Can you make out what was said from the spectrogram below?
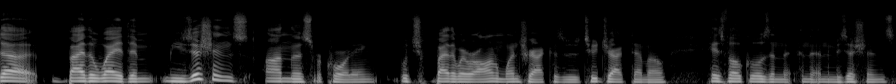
uh, by the way, the musicians on this recording, which by the way were all on one track because it was a two-track demo, his vocals and the, and the and the musicians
